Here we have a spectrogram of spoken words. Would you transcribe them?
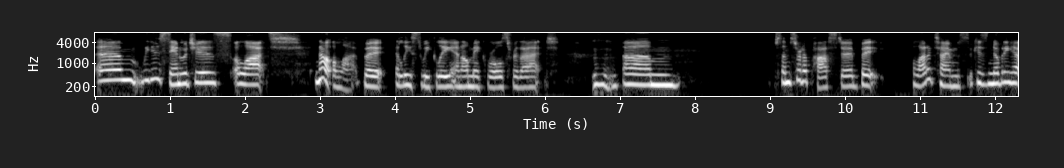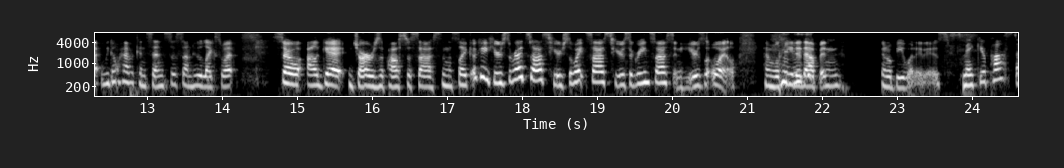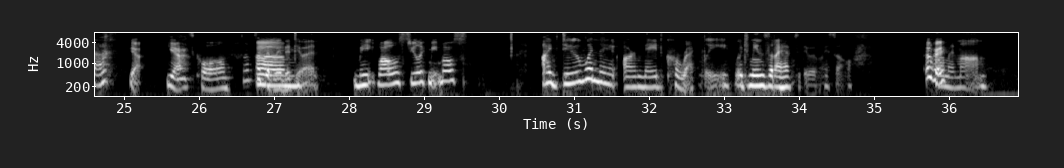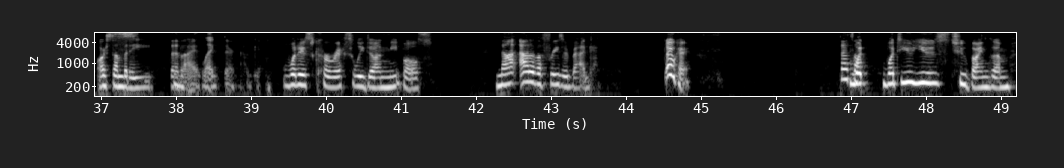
so. Um, we do sandwiches a lot. Not a lot, but at least weekly, and I'll make rolls for that. Mhm. Um, some sort of pasta, but a lot of times because nobody ha- we don't have a consensus on who likes what, so I'll get jars of pasta sauce, and it's like, okay, here's the red sauce, here's the white sauce, here's the green sauce, and here's the oil, and we'll heat it up, and it'll be what it is. Just make your pasta. Yeah. Yeah. That's cool. That's a good way to do Um, it. Meatballs. Do you like meatballs? I do when they are made correctly, which means that I have to do it myself. Okay. Or my mom. Or somebody that Mm. I like their cooking. What is correctly done meatballs? Not out of a freezer bag. Okay. That's What What do you use to bind them?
